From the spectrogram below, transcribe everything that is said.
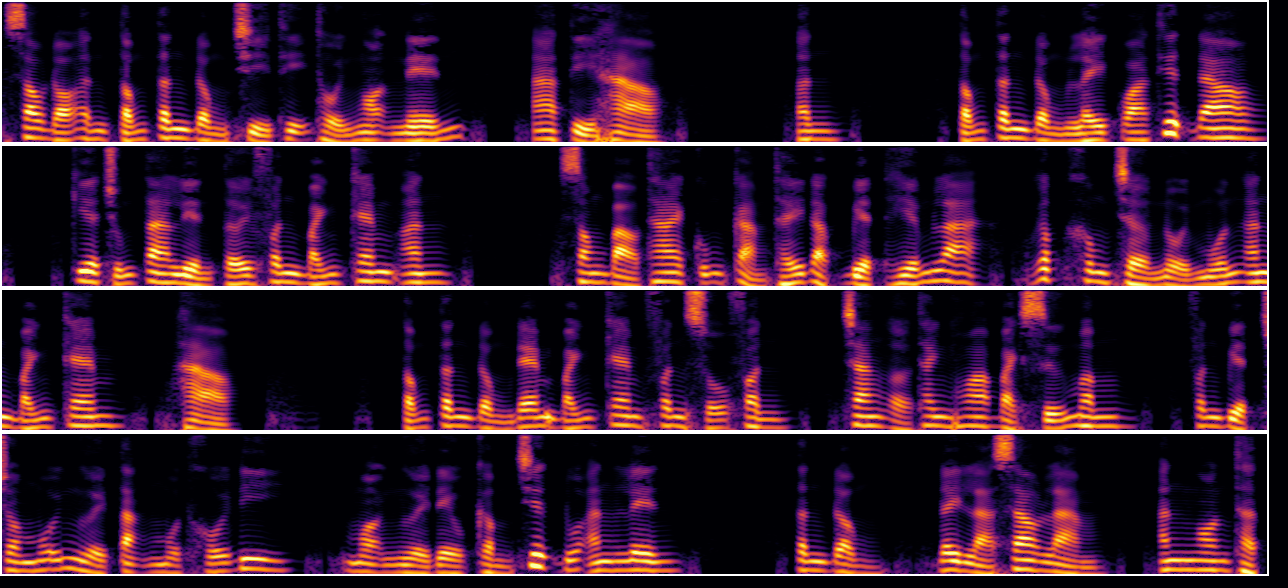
sau đó ân Tống Tân Đồng chỉ thị thổi ngọn nến, A tỷ hảo. Ân, Tống Tân Đồng lấy quá thiết đao, kia chúng ta liền tới phân bánh kem ăn. Song bảo thai cũng cảm thấy đặc biệt hiếm lạ, gấp không chờ nổi muốn ăn bánh kem, hảo. Tống Tân Đồng đem bánh kem phân số phân, trang ở thanh hoa bạch sứ mâm, phân biệt cho mỗi người tặng một khối đi, mọi người đều cầm chiếc đũa ăn lên. Tân Đồng, đây là sao làm, ăn ngon thật.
